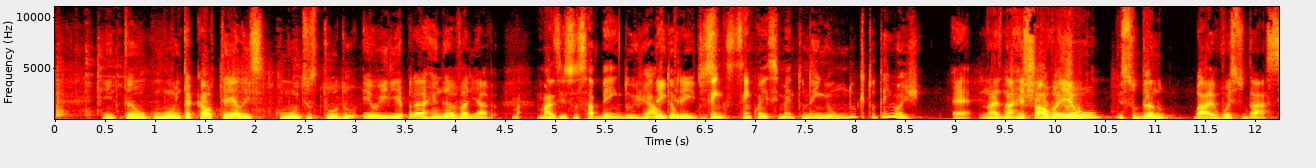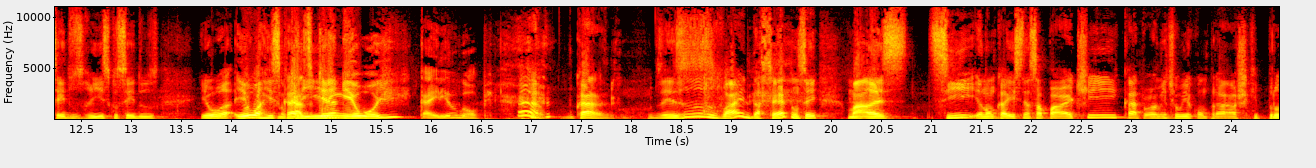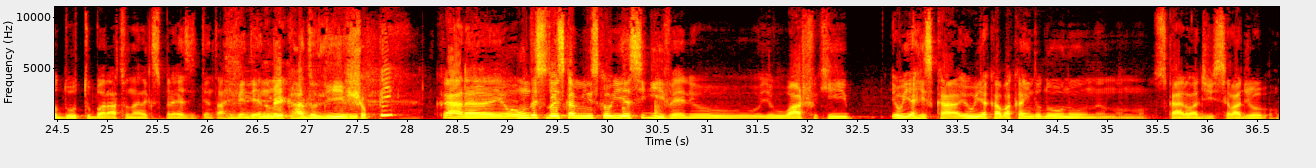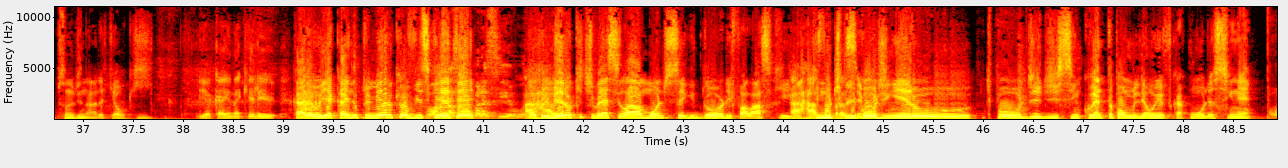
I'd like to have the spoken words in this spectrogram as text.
Então, com muita cautela e com muito estudo, eu iria para renda variável. Ma- Mas isso sabendo já Day o teu, trade, sem, sem conhecimento nenhum do que tu tem hoje. É, na, na ressalva, eu estudando, bah, eu vou estudar, sei dos riscos, sei dos. Eu, eu No caso, que arriscaria. nem eu hoje cairia no golpe. É, cara, às vezes vai, dá certo, não sei. Mas se eu não caísse nessa parte, cara, provavelmente eu ia comprar, acho que produto barato na AliExpress e tentar revender no Mercado Livre. Shopee. Cara, eu- um desses dois caminhos que eu ia seguir, velho. Eu, eu acho que eu ia arriscar, eu ia acabar caindo no, no- no- no- nos caras lá de, sei lá, de opção binária, que é o que. Ia cair naquele. Cara, eu ia cair no primeiro que eu visse que ia ter. É o primeiro que tivesse lá um monte de seguidor e falasse que, que multiplicou o dinheiro, tipo, de, de 50 pra um milhão, eu ia ficar com o olho assim, né? Pô,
